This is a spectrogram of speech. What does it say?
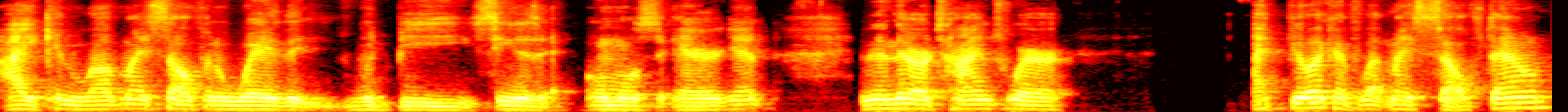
I can love myself in a way that would be seen as almost arrogant. And then there are times where I feel like I've let myself down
